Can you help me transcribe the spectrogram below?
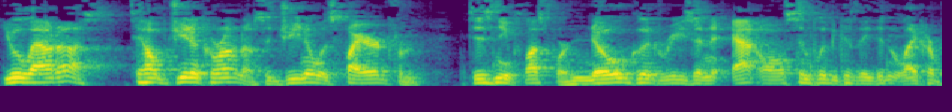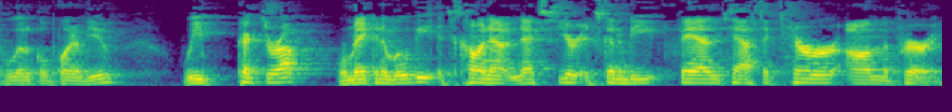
you allowed us to help Gina Carano. So Gina was fired from Disney Plus for no good reason at all, simply because they didn't like her political point of view. We picked her up. We're making a movie. It's coming out next year. It's going to be fantastic. Terror on the Prairie.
